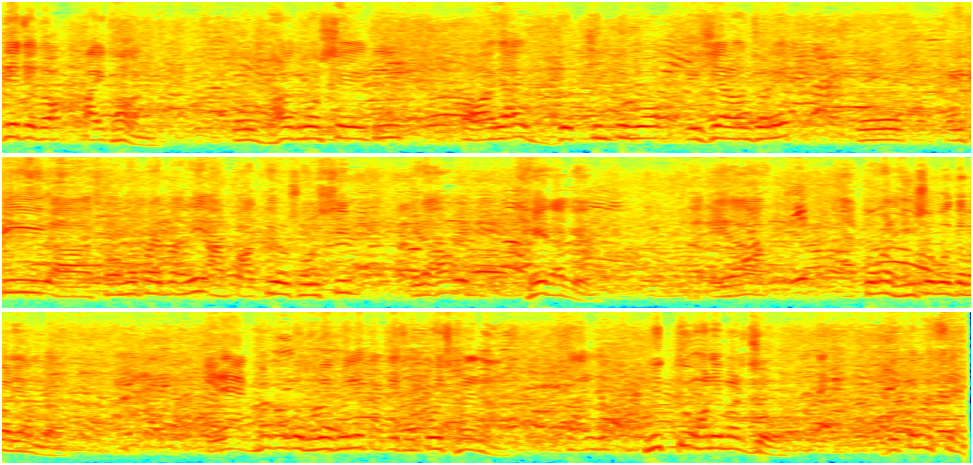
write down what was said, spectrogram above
এটি হচ্ছে রক পাইথন। তো ভারতবর্ষে এটি পাওয়া যায় দক্ষিণ পূর্ব এশিয়ার অঞ্চলে। তো এটি স্তন্যপায়ী প্রাণী আর পাখি ও সরীসৃপ এরা খেয়ে থাকে। এরা এতবার হিংস্র বলতে পারি আমরা। এরা একবার কাউকে ধরে ফেলে তাকে কেউ ছাড়ে না। তার মৃত্যু অনিবার্য। দেখতে পাচ্ছেন?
